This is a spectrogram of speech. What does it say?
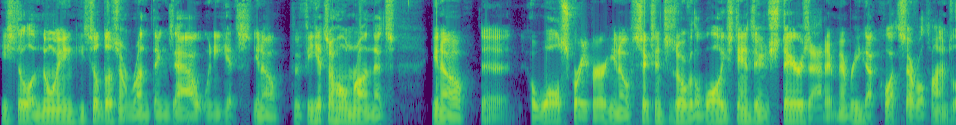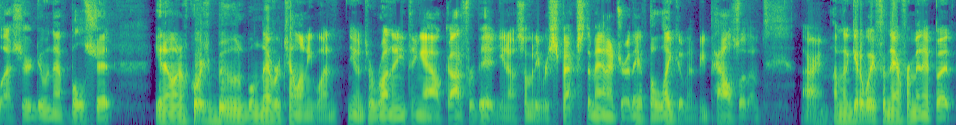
he's still annoying. He still doesn't run things out when he hits, you know, if he hits a home run that's, you know, uh, a wall scraper, you know, six inches over the wall, he stands there and stares at it. Remember, he got caught several times last year doing that bullshit, you know, and of course, Boone will never tell anyone, you know, to run anything out. God forbid, you know, somebody respects the manager. They have to like him and be pals with him. All right, I'm going to get away from there for a minute, but,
